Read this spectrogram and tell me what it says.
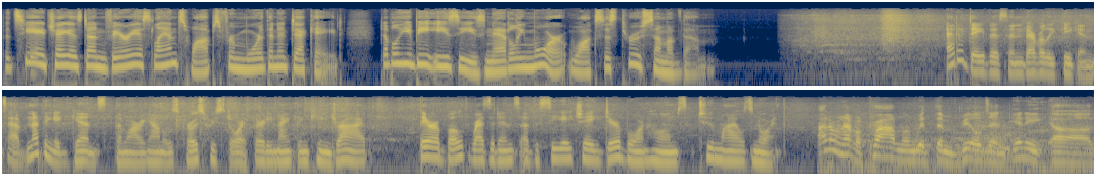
But CHA has done various land swaps for more than a decade. WBEZ's Natalie Moore walks us through some of them. Etta Davis and Beverly Fegans have nothing against the Mariano's grocery store at 39th and King Drive. They are both residents of the CHA Dearborn homes two miles north. I don't have a problem with them building any uh,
